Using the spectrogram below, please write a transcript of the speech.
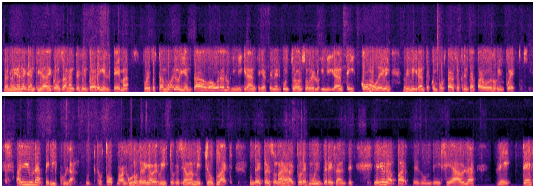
Bueno, hay una cantidad de cosas antes de entrar en el tema, porque esto está muy orientado ahora a los inmigrantes y a tener control sobre los inmigrantes y cómo deben los inmigrantes comportarse frente al pago de los impuestos. Hay una película, que algunos deben haber visto, que se llama Mitchell Black, donde hay personajes, actores muy interesantes, y hay una parte donde se habla de Death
